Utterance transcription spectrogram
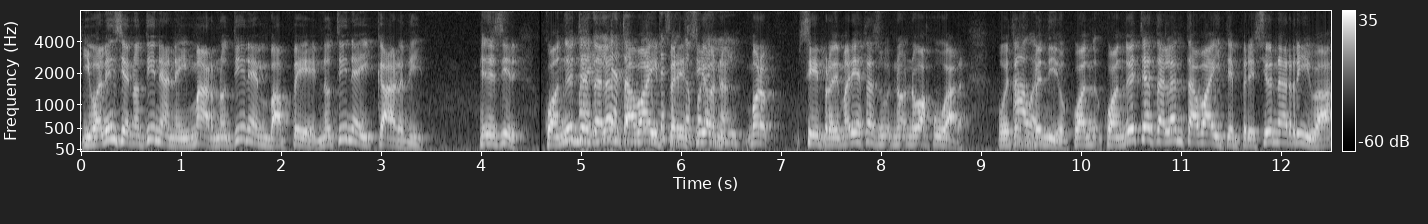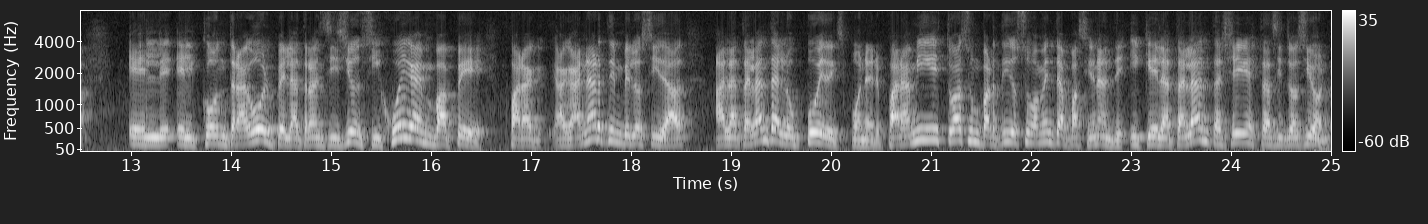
Y Valencia no tiene a Neymar, no tiene a Mbappé, no tiene a Icardi. Es decir, cuando este Atalanta va y presiona. Bueno, sí, pero Di María está, no, va a jugar porque está ah, suspendido. Cuando, cuando este Atalanta va y te presiona arriba, el, el, contragolpe, la transición, si juega Mbappé para ganarte en velocidad, al Atalanta lo puede exponer. Para mí esto hace un partido sumamente apasionante y que el Atalanta llegue a esta situación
